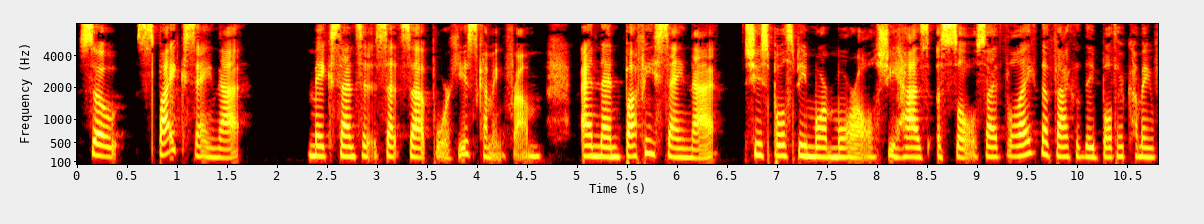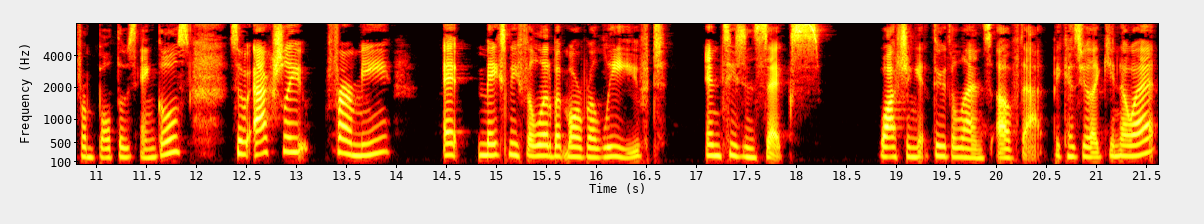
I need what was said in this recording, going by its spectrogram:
So Spike saying that makes sense and it sets up where he's coming from. And then Buffy saying that she's supposed to be more moral. She has a soul. So I like the fact that they both are coming from both those angles. So actually, for me, it makes me feel a little bit more relieved in season six, watching it through the lens of that, because you're like, you know what?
